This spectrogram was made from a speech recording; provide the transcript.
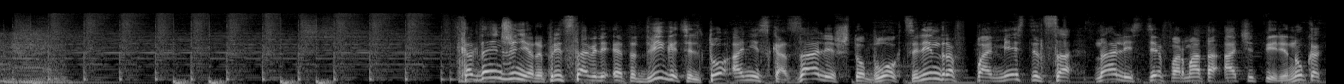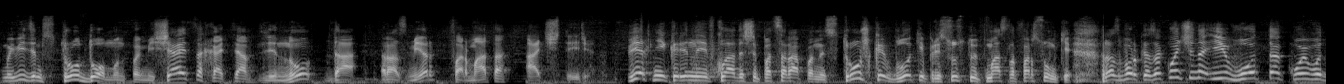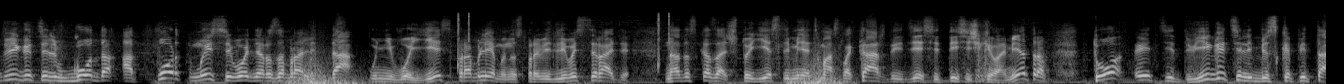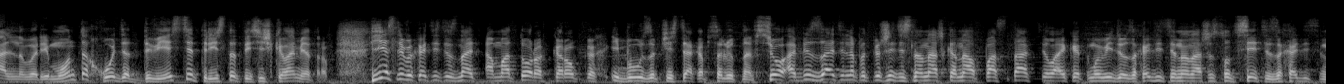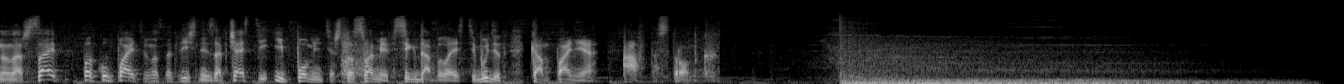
Когда инженеры представили этот двигатель, то они сказали, что блок цилиндров поместится на листе формата А4. Ну, как мы видим, с трудом он помещается, хотя в длину, да, размер формата А4. Верхние коренные вкладыши поцарапаны стружкой, в блоке присутствует масло форсунки. Разборка закончена, и вот такой вот двигатель в года от Ford мы сегодня разобрали. Да, у него есть проблемы, но справедливости ради. Надо сказать, что если менять масло каждые 10 тысяч километров, то эти двигатели без капитального ремонта ходят 200-300 тысяч километров. Если вы хотите знать о моторах, коробках и БУ запчастях абсолютно все, обязательно подпишитесь на наш канал канал, поставьте лайк этому видео, заходите на наши соцсети, заходите на наш сайт, покупайте у нас отличные запчасти и помните, что с вами всегда была есть и будет компания «АвтоСтронг».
